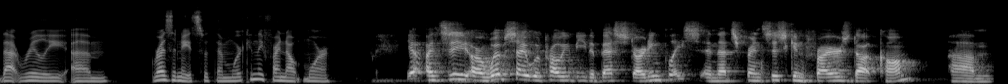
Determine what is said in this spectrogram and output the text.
that really um, resonates with them, where can they find out more? Yeah, I'd say our website would probably be the best starting place, and that's franciscanfriars.com. Um,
